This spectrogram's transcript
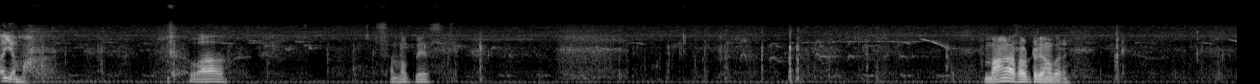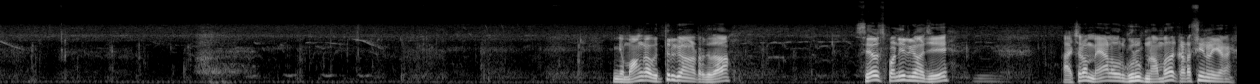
ஐயம்மா. வா செம்ம பிளேஸ் மாங்காய் சாப்பிட்ருக்காங்க பாருங்க. இங்கே மாங்காய் விற்றுருக்காங்க இருக்குதா? சேல்ஸ் பண்ணியிருக்காங்க ஜி. ஆக்சுவலாக மேலே ஒரு குரூப் நம்ம தான் கடைசின்னு நினைக்கிறேன்.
